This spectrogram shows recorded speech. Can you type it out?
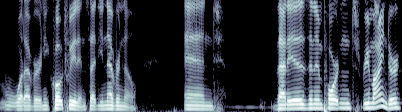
whatever, and he quote tweeted and said, "You never know," and that is an important reminder.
